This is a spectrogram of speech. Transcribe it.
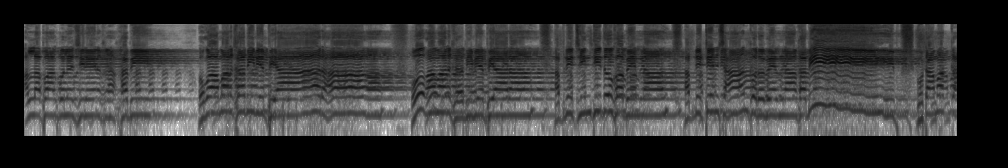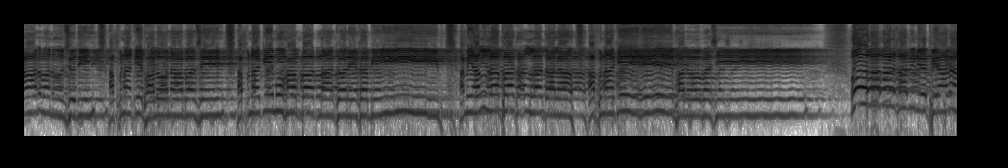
আল্লাহ পাক বলেছিলেন, হাবিব ও গো আমার হাবিবে পেয়ারা, ও আমার হাবিবে পেয়ারা, আপনি চিন্তিত হবেন না, আপনি টেনশন করবেন না, হাবিব। গোটা মক্কার মানুষ যদি আপনাকে ভালো না বাসে, আপনাকে মোহাব্বত না করে, হাবিব, আমি আল্লাহ পাক, আল্লাহ তাআলা আপনাকে ভালোবাসি। ও আমার হাবিবে পেয়ারা।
